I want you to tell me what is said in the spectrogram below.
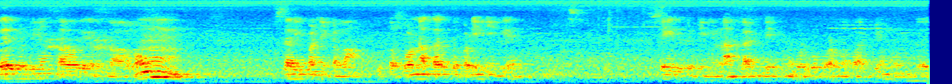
வேறுபட்டியும் தவறு இருந்தாலும் சரி பண்ணிக்கலாம். இப்போ சொன்ன கருத்துப்படி நீங்கள் செய்துக்கிட்டீங்கன்னா கண்டிப்பாக உங்களுக்கு குழந்தை பாக்கியம் உண்டு.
